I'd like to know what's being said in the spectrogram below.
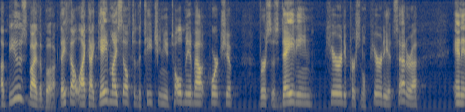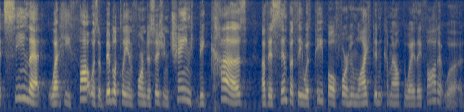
abused by the book. They felt like I gave myself to the teaching you told me about courtship versus dating, purity, personal purity, etc. And it seemed that what he thought was a biblically informed decision changed because of his sympathy with people for whom life didn't come out the way they thought it would.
